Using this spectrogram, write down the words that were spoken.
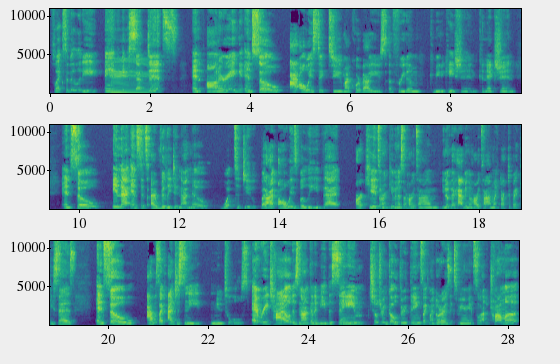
flexibility and Mm. acceptance and honoring and so i always stick to my core values of freedom communication connection and so in that instance i really did not know what to do but i always believe that our kids aren't giving us a hard time you know they're having a hard time like dr becky says and so I was like, I just need new tools. Every child is not going to be the same. Children go through things like my daughter has experienced a lot of trauma,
